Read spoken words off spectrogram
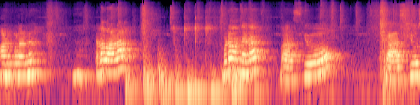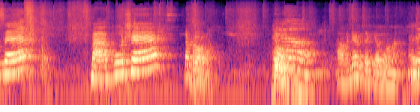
അടുക്കളല്ല എടാ വാടാ ഇവിടെ വന്നേടാ ബാസ്ക്യു ബാസ്ക്യൂസേ മാക്കൂഷേ ഇവിടെ വാടാ അവന്റെ അടുത്തേക്കാ പോണേ നീ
